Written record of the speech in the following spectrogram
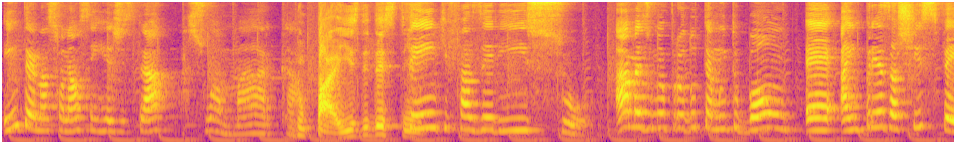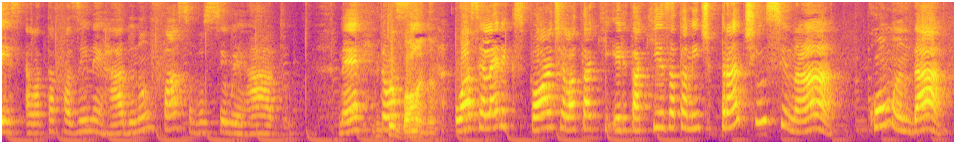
internacional sem registrar a sua marca. No país de destino. Tem que fazer isso. Ah, mas o meu produto é muito bom. É, a empresa X fez. Ela tá fazendo errado. Não faça você o errado. Né? Muito então, assim, bom, né? o Acelera Export, ela tá aqui, ele tá aqui exatamente para te ensinar como andar,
